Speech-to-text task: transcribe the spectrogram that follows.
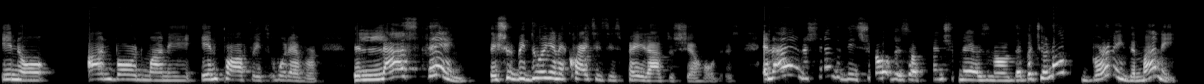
you know, on board money, in profits, whatever. The last thing they should be doing in a crisis is paid out to shareholders. And I understand that these shareholders are pensioners and all that, but you're not burning the money.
